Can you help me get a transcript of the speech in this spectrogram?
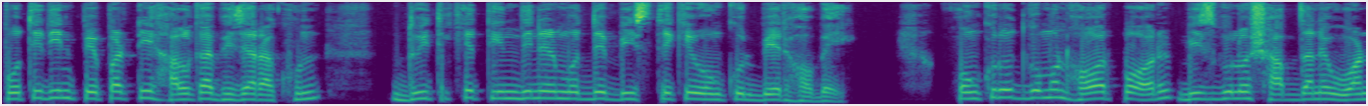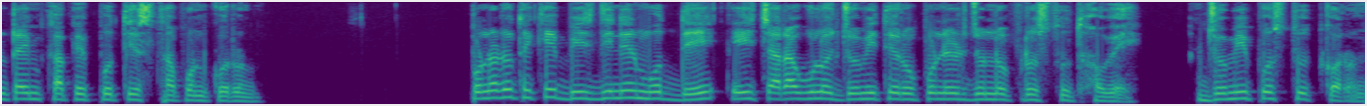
প্রতিদিন পেপারটি হালকা ভেজা রাখুন। দুই থেকে তিন দিনের মধ্যে বীজ থেকে অঙ্কুর বের হবে। অঙ্কুরোদ্গমন হওয়ার পর বীজগুলো সাবধানে ওয়ান টাইম কাপে প্রতিস্থাপন করুন। পনেরো থেকে বিশ দিনের মধ্যে এই চারাগুলো জমিতে রোপণের জন্য প্রস্তুত হবে। জমি প্রস্তুতকরণ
